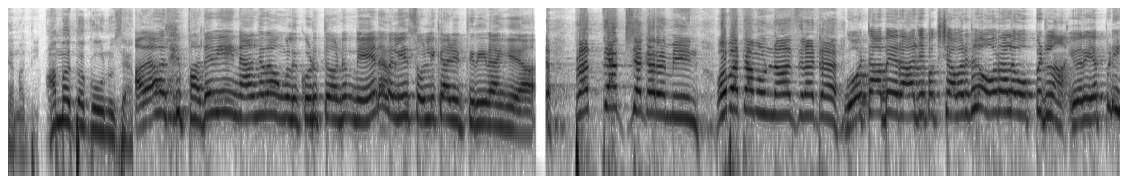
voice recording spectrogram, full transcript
கெமதி. அம்மத்தக்க உன்னு சார். அதாவது பதவியை நாங்க தான் உங்களுக்கு கொடுத்தோன்னு மேடை வெளியே சொல்லி காட்டி திரியறாங்கயா பிரத்யக்ஷ கரமீன் உபதமுன் நாசிராட்ட. கோட்டாபே ராஜபக்ஷ அவர்கள் ஓரளவு ஒப்பிடலாம். இவர் எப்படி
